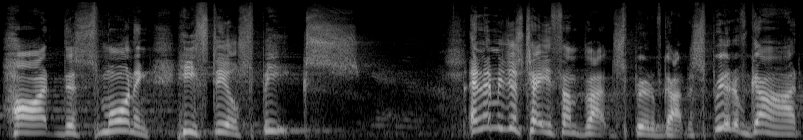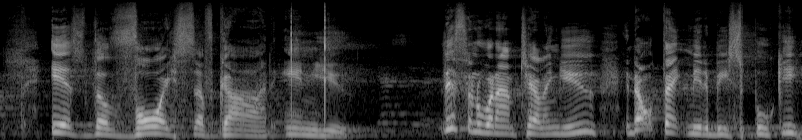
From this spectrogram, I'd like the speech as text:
heart this morning. He still speaks. And let me just tell you something about the Spirit of God. The Spirit of God is the voice of God in you. Listen to what I'm telling you, and don't think me to be spooky.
